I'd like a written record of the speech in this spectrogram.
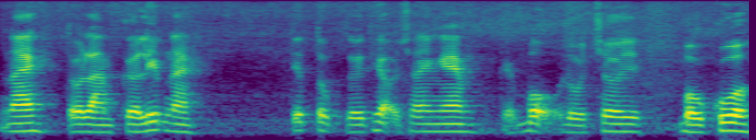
Nay tôi làm clip này. Tiếp tục giới thiệu cho anh em cái bộ đồ chơi bầu cua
